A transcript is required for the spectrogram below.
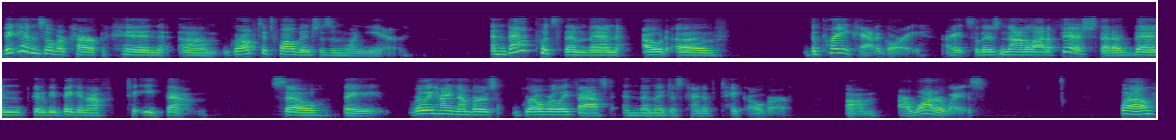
big head and silver carp can um, grow up to 12 inches in one year. And that puts them then out of the prey category, right? So there's not a lot of fish that are then going to be big enough to eat them. So they really high numbers, grow really fast, and then they just kind of take over um, our waterways. Well,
